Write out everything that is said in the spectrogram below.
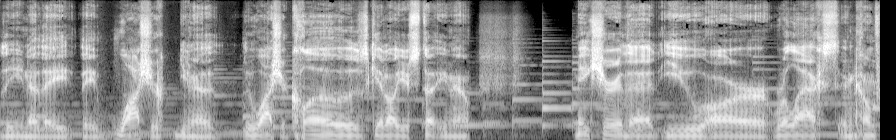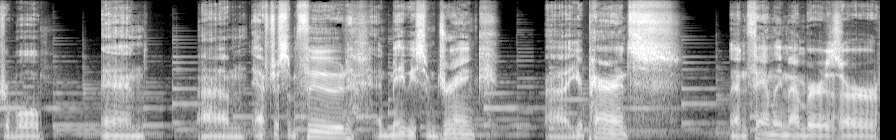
You know they they wash your you know they wash your clothes, get all your stuff. You know, make sure that you are relaxed and comfortable. And um, after some food and maybe some drink, uh, your parents and family members are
